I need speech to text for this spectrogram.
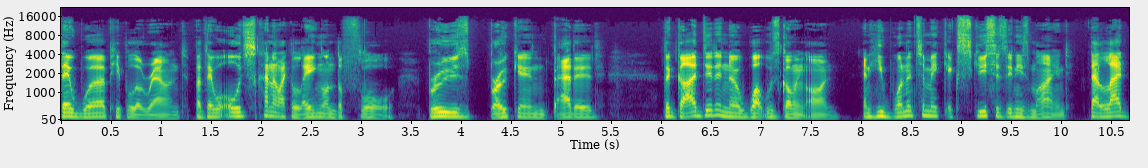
there were people around, but they were all just kind of like laying on the floor, bruised, broken, battered. The guard didn't know what was going on, and he wanted to make excuses in his mind that Ladd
